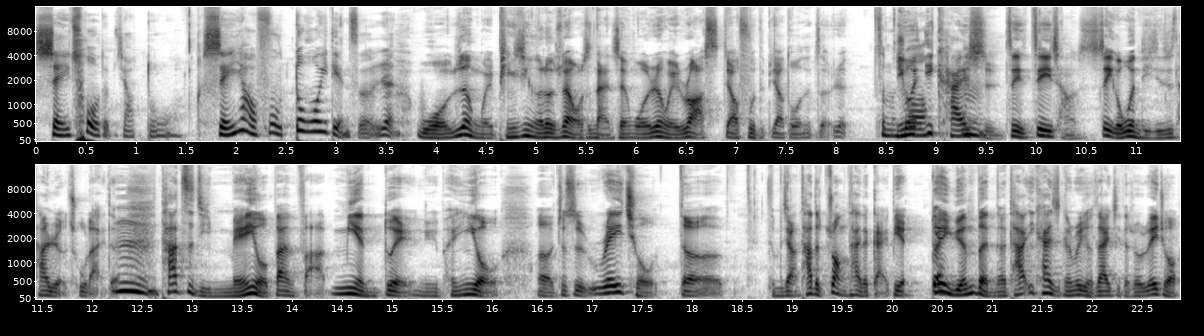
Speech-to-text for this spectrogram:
谁错的比较多？谁要负多一点责任？我认为平心而论，虽然我是男生，我认为 Russ 要负的比较多的责任。怎么说？因为一开始、嗯、这这一场这个问题其实是他惹出来的，嗯，他自己没有办法面对女朋友，呃，就是 Rachel 的。怎么讲？他的状态的改变，对因为原本呢，他一开始跟 Rachel 在一起的时候，Rachel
